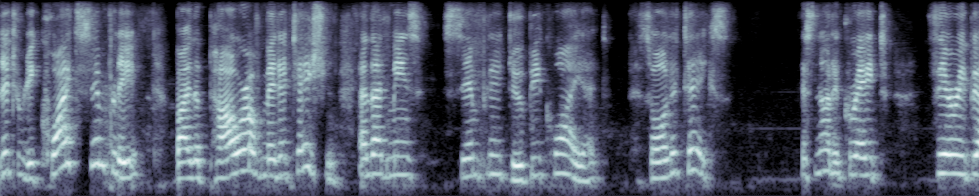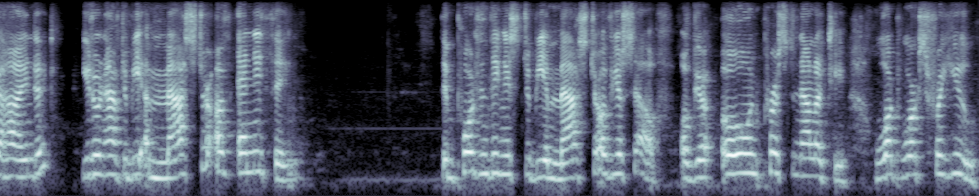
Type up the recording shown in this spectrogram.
literally quite simply by the power of meditation. And that means simply to be quiet. That's all it takes. It's not a great theory behind it. You don't have to be a master of anything. The important thing is to be a master of yourself, of your own personality. What works for you?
